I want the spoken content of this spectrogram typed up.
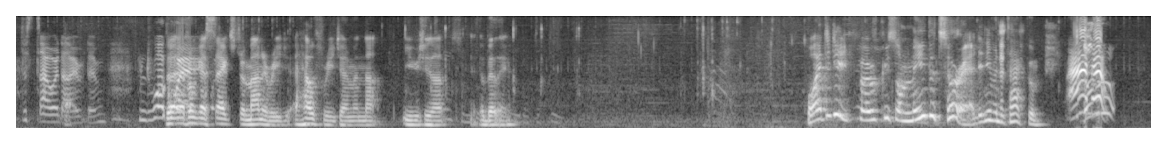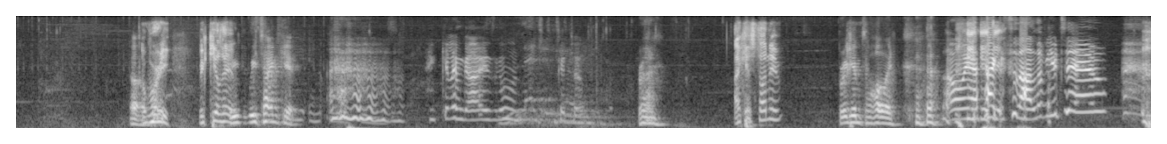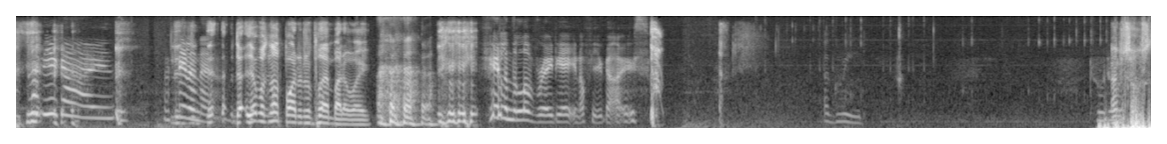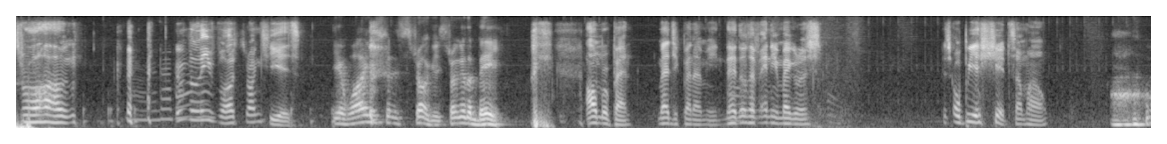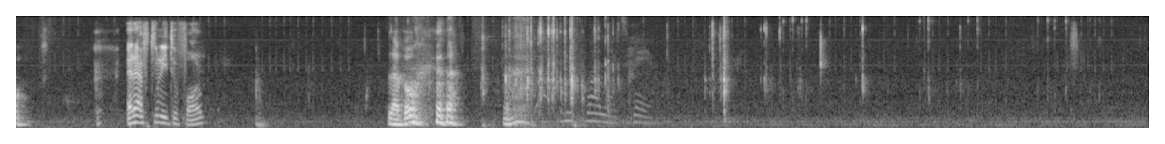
Just tower dived him. And walk that away. everyone gets extra mana regen, health regen when that usually that Hesitation is ability. of defeat. Why did it focus on me, the turret? I didn't even attack him. Ah, no! Uh Don't worry, we kill him. we tank it. In Kill him, guys. Go on. Legendary. Good job. Run. I can stun him. Bring him to Holly. Oh yeah, thanks for that. Love you too. Love you guys. I'm feeling Th- it. th- th- that was not part of the plan, by the way. Feeling the love radiating off you guys. agreed. I'm so strong. Unbelievable how strong she is. yeah, why is she so strong? You're stronger than me. Armor pen. Magic pen, I mean. They don't have any Megaros. It's OP as shit somehow. And I have 22 farm. Level. Through Twilight's veil.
